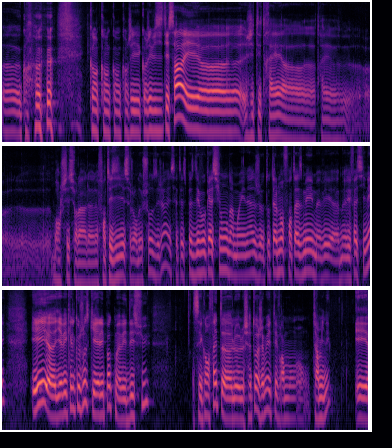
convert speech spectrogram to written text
euh, quand, j'ai visité ça et euh, j'étais très, branché sur la, fantaisie et ce genre de choses déjà, et cette espèce d'évocation d'un Moyen-Âge totalement fantasmé m'avait fasciné. Et il y avait quelque chose qui à l'époque m'avait déçu, c'est qu'en fait le, château n'a jamais été vraiment terminé. Et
